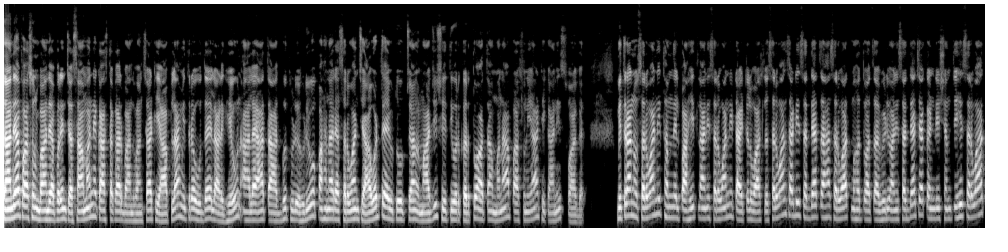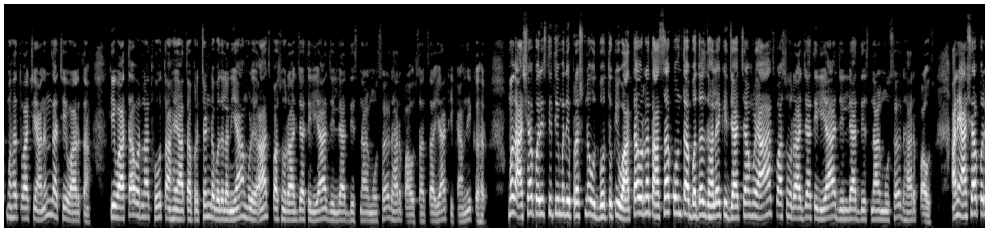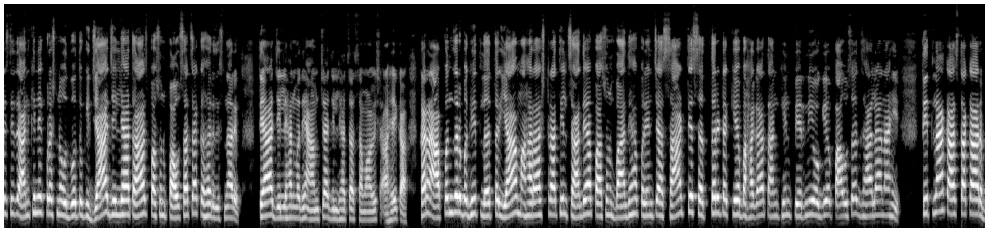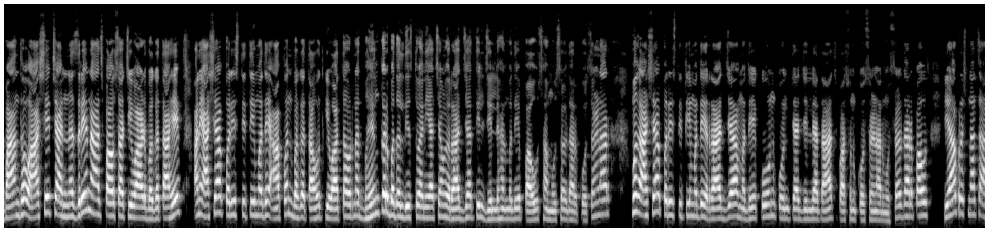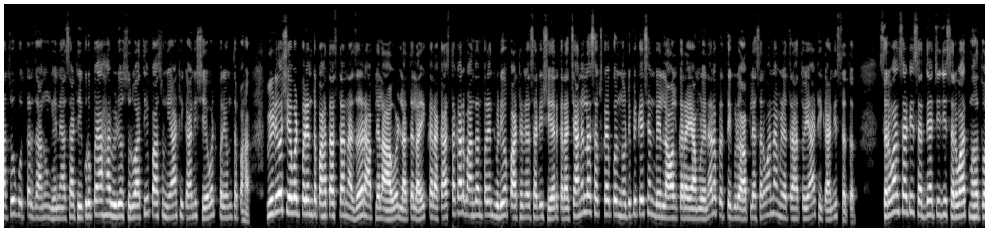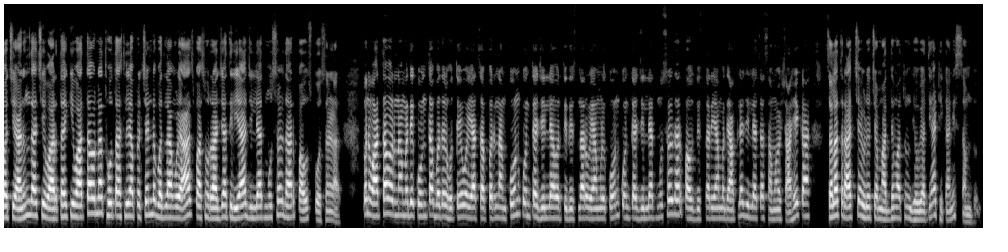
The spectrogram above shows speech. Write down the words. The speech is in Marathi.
चांद्यापासून बांध्यापर्यंतच्या सामान्य कास्तकार बांधवांसाठी आपला मित्र उदय लाड घेऊन आलाय. आता अद्भुत व्हिडिओ व्हिडिओ पाहणाऱ्या सर्वांचे आवडत्या युट्यूब चॅनल माझी शेतीवर करतो. आता मनापासून या ठिकाणी स्वागत. मित्रांनो सर्वांनी थंबनेल पाहितलं आणि सर्वांनी टायटल वाचलं. सर्वांसाठी सध्याचा हा सर्वात महत्त्वाचा व्हिडिओ आणि सध्याच्या कंडिशनची ही सर्वात महत्त्वाची आनंदाची वार्ता की वातावरणात होत आहे आता प्रचंड बदल आणि यामुळे आजपासून राज्यातील या जिल्ह्यात दिसणार मुसळधार पावसाचा या ठिकाणी कहर. मग अशा परिस्थितीमध्ये प्रश्न उद्भवतो की वातावरणात असा कोणता बदल झालाय की ज्याच्यामुळे आजपासून राज्यातील या जिल्ह्यात दिसणार मुसळधार पाऊस? आणि अशा परिस्थितीत आणखीन एक प्रश्न उद्भवतो की ज्या जिल्ह्यात आज आजपासून पावसाचा कहर दिसणार आहे. त्या जिल्ह्यांमध्ये आमच्या जिल्ह्याचा समावेश आहे का? कारण आपण जर बघितलं तर या महाराष्ट्रातील चांद्यापासून बांध्यापर्यंतच्या साठ ते सत्तर टक्के भागात आणखीन पेरणी योग्य पाऊसच झाला नाही. तिथला कास्ताकार बांधव आशेच्या नजरेनं आज पावसाची वाढ बघत आहे आणि अशा परिस्थितीमध्ये आपण बघत आहोत की वातावरणात भयंकर बदल दिसतोय आणि याच्यामुळे राज्यातील जिल्ह्यांमध्ये पाऊस हा मुसळधार कोसळणार मग अशा परिस्थितीमध्ये राज्यामध्ये कोणकोणत्या जिल्ह्यात आजपासून कोसळणार मुसळधार पाऊस? या प्रश्नाचं अचूक उत्तर जाणून घेण्यासाठी कृपया हा व्हिडिओ सुरुवातीपासून या ठिकाणी शेवटपर्यंत पहा. व्हिडिओ शेवटपर्यंत पाहत असताना जर आपल्याला आवडला तर लाईक करा कास्तकार बांधवांपर्यंत व्हिडिओ पाठवण्यासाठी शेअर करा. चॅनलला सबस्क्राईब करून नोटिफिकेशन बेल ऑल करा. यामुळे येणारा प्रत्येक व्हिडिओ आपल्या सर्वांना मिळत राहतो. या ठिकाणी सतत. सर्वांसाठी सध्याची जी सर्वात महत्वाची आनंदाची वार्ता आहे की वातावरणात होत असलेल्या प्रचंड बदलामुळे आजपासून राज्यातील या जिल्ह्यात मुसळधार पाऊस कोसळणार. पण वातावरणामध्ये कोणता बदल होतोय व याचा परिणाम कोणकोणत्या जिल्ह्यावरती दिसणार व यामुळे कोणकोणत्या जिल्ह्यात मुसळधार पाऊस दिसणार यामध्ये आपल्या जिल्ह्याचा समावेश आहे का? चला तर आजच्या व्हिडिओच्या माध्यमातून घेऊयात. या ठिकाणी समजून.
